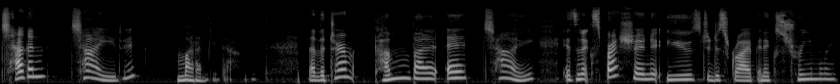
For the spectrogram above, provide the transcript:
작은 차이를 말합니다. Now, the term 간발의 차이 is an expression used to describe an extremely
